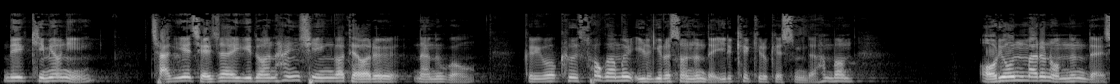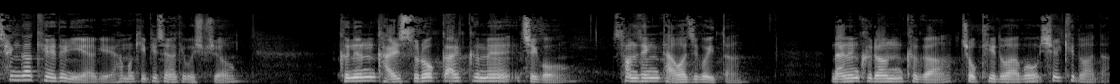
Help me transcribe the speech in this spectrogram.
근데 이 김현이 자기의 제자이기도 한 한 시인과 대화를 나누고 그리고 그 소감을 일기로 썼는데 이렇게 기록했습니다. 한번 어려운 말은 없는데 생각해야 될 이야기예요. 한번 깊이 생각해 보십시오. 그는 갈수록 깔끔해지고 선생다워지고 있다. 나는 그런 그가 좋기도 하고 싫기도 하다.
